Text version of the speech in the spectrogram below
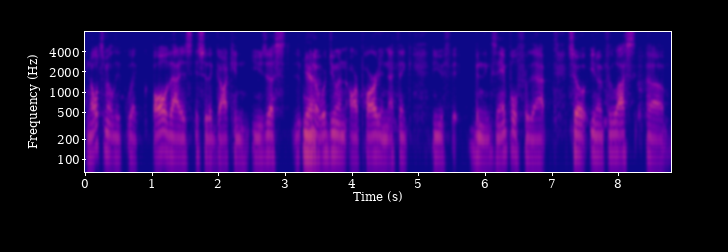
and ultimately, like all of that is, is so that God can use us. You know, we're doing our part, and I think you've been an example for that. So, you know, for the last um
